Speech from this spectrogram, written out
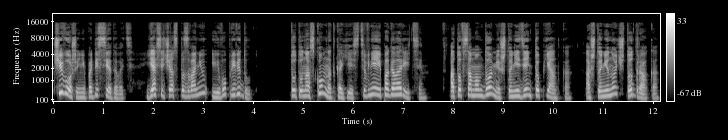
«Чего же не побеседовать? Я сейчас позвоню, и его приведут. Тут у нас комнатка есть, в ней и поговорите. А то в самом доме, что не день, то пьянка, а что не ночь, то драка.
